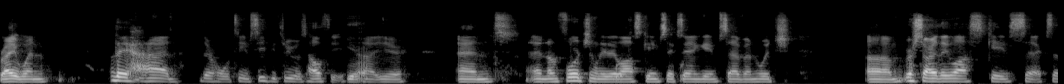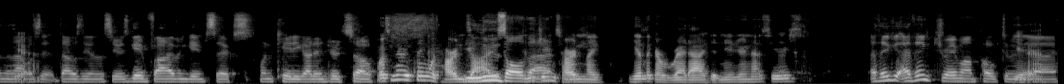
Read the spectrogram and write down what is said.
right when they had their whole team, CP3 was healthy that year, and and unfortunately they lost Game Six and Game Seven, which um, or sorry, they lost game six, and then that yeah. was it. That was the end of the series. Game five and game six when KD got injured. So wasn't there a thing with Harden's you eye? lose all didn't that. James Harden like he had like a red eye, didn't he, during that series? I think I think Draymond poked him in the eye.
